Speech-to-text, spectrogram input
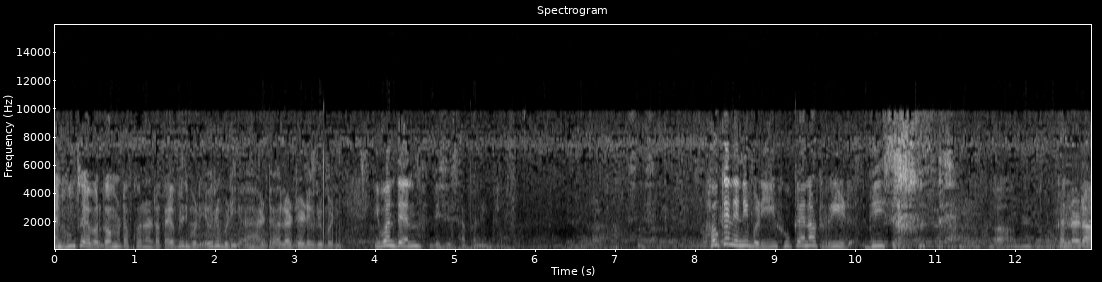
And whomsoever government of karnataka everybody everybody i had alerted everybody. Even then this is happening. How can anybody who cannot read these uh, kannada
